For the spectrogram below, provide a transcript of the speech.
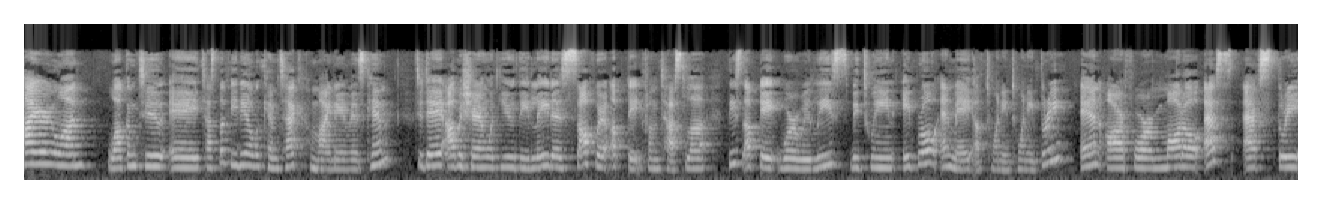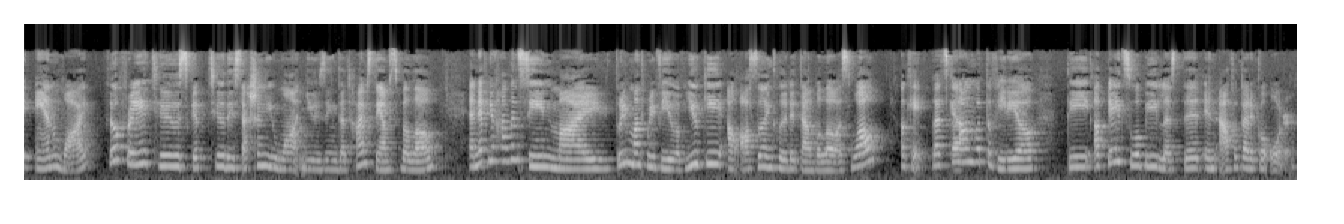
Hi everyone, welcome to a Tesla video with Kim Tech. My name is Kim. Today I'll be sharing with you the latest software update from Tesla. These updates were released between April and May of 2023 and are for Model S, X3, and Y. Feel free to skip to the section you want using the timestamps below. And if you haven't seen my three month review of Yuki, I'll also include it down below as well. Okay, let's get on with the video. The updates will be listed in alphabetical order.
